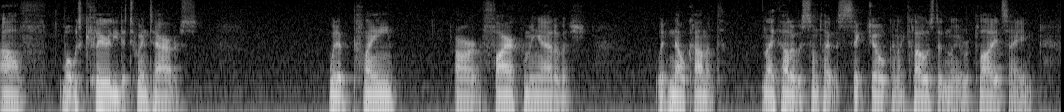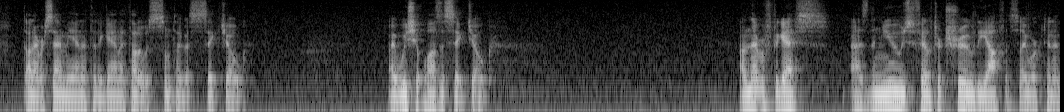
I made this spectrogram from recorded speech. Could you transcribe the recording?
of what was clearly the Twin Towers with a plane or fire coming out of it with no comment. And I thought it was some type of sick joke, and I closed it and I replied saying, Don't ever send me anything again. I thought it was some type of sick joke. I wish it was a sick joke. I'll never forget as the news filtered through the office. I worked in a,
